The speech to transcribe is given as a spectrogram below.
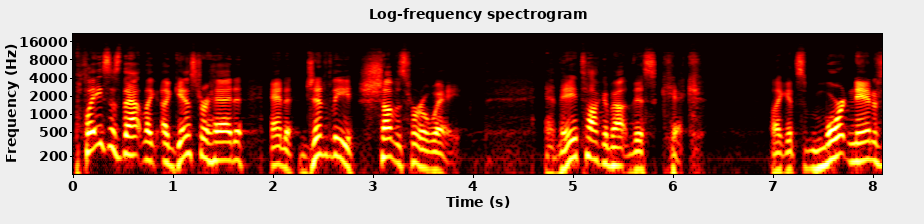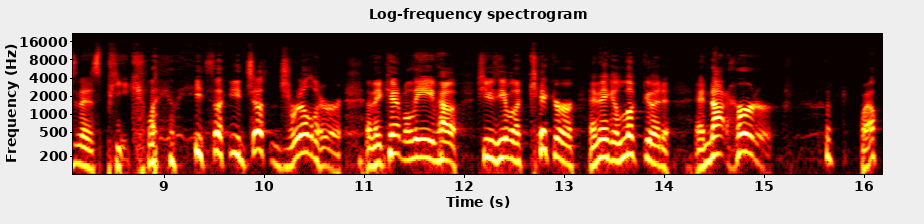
places that like against her head and gently shoves her away. And they talk about this kick. Like it's Morten Andersen at his peak. Like he's like he just drilled her, and they can't believe how she was able to kick her and make it look good and not hurt her. well,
